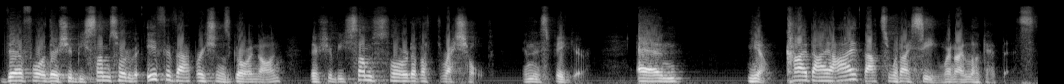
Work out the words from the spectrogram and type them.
Therefore, there should be some sort of, if evaporation is going on, there should be some sort of a threshold in this figure. And, you know, chi by eye, that's what I see when I look at this.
